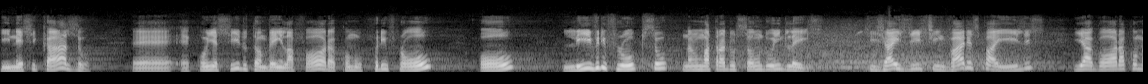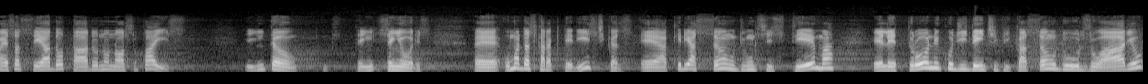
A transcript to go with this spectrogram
E nesse caso, é, é conhecido também lá fora como free flow ou livre fluxo, numa tradução do inglês, que já existe em vários países e agora começa a ser adotado no nosso país. Então, senhores, é, uma das características é a criação de um sistema eletrônico de identificação do usuário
